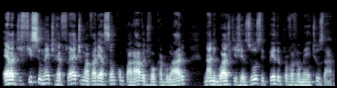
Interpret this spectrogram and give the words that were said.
Ela dificilmente reflete uma variação comparável de vocabulário na linguagem que Jesus e Pedro provavelmente usaram.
